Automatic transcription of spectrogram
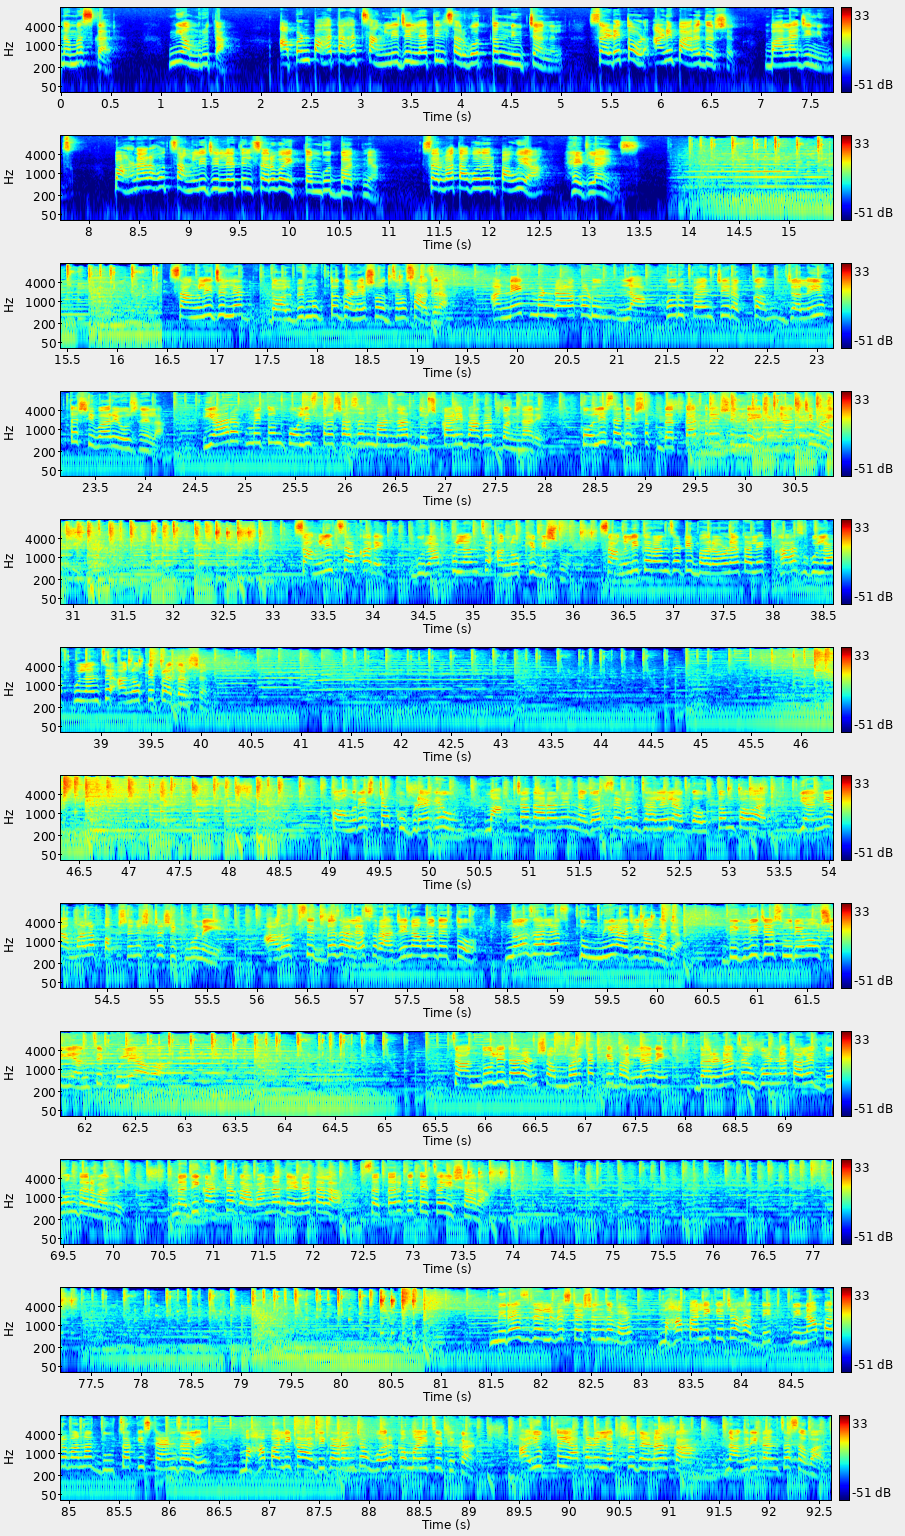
नमस्कार मी अमृता. आपण पाहत आहात सांगली जिल्ह्यातील सर्वोत्तम न्यूज चॅनल सडेतोड आणि पारदर्शक बालाजी न्यूज. पाहणार आहोत सांगली जिल्ह्यातील सर्व इत्तंभूत बातम्या. सर्वात अगोदर पाहूया हेडलाईन्स सांगली जिल्ह्यात डॉल्बीमुक्त गणेशोत्सव साजरा. अनेक मंडळाकडून लाखो रुपयांची रक्कम जलयुक्त शिवार योजनेला. या रकमेतून पोलीस प्रशासन बांधणार दुष्काळी भागात बंधारे. पोलीस अधीक्षक दत्तात्रय शिंदे यांची माहिती. सांगलीत साखर एक गुलाब फुलांचे अनोखे विश्व. सांगलीकरांसाठी भरवण्यात आले खास गुलाब फुलांचे अनोखे प्रदर्शन. कुबड्या घेऊन मागच्या दाराने नगरसेवक झालेल्या गौतम पवार यांनी आम्हाला पक्षनिष्ठ शिकवू नये. आरोप सिद्ध झाल्यास राजीनामा देतो न झाल्यास तुम्ही राजीनामा द्या. दिग्विजय सूर्यवंशी यांचे खुले आवाहन. चांदोली धरण शंभर टक्के भरल्याने धरणाचे उघडण्यात आले दोन दरवाजे. नदीकाठच्या गावांना देण्यात आला सतर्कतेचा इशारा. मिरज रेल्वे स्टेशनजवळ महापालिकेच्या हद्दीत विनापरवाना दुचाकी स्टँड झाले. महापालिका अधिकाऱ्यांच्या वर कमाईचे ठिकाण. आयुक्त याकडे लक्ष देणार का? नागरिकांचा सवाल.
